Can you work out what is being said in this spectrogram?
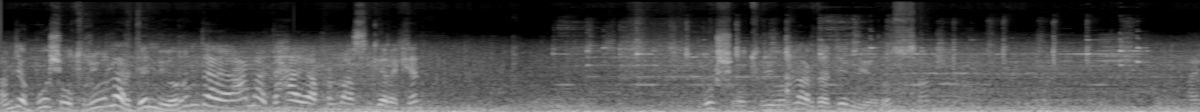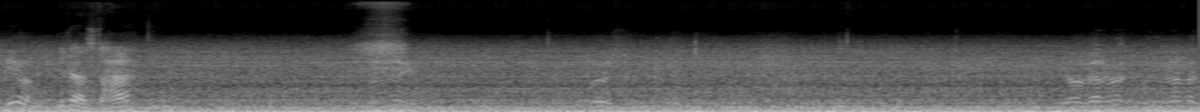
Amca boş oturuyorlar demiyorum da ama daha yapılması gereken boş oturuyorlar da demiyoruz. Hadi. Biraz daha Buyur. Verme, vermez.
